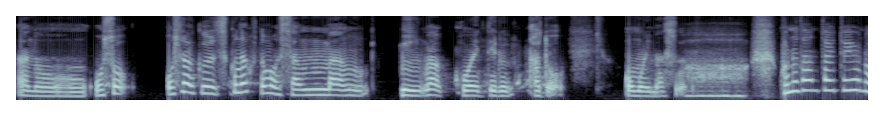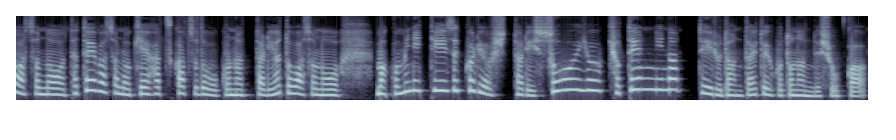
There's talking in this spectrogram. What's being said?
あの、おそ、おそらく少なくとも3万人は超えてるかと思います。この団体というのはその例えばその啓発活動を行ったりあとはその、まあ、コミュニティ作りをしたりそういう拠点になっている団体ということなんでしょうか？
